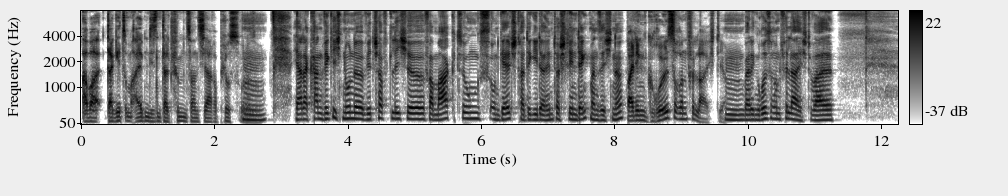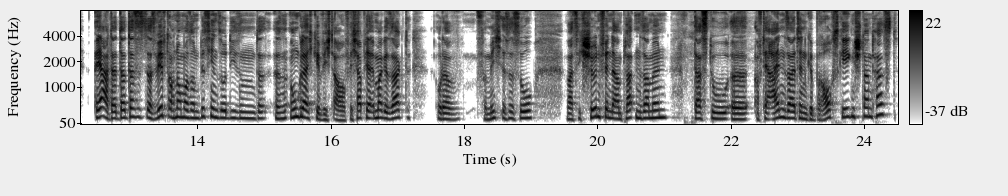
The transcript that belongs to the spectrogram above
Aber da geht's um Alben, die sind halt 25 Jahre plus oder Hm. Ja, da kann wirklich nur eine wirtschaftliche Vermarktungs- und Geldstrategie dahinter stehen, denkt man sich, ne? so. Bei den größeren vielleicht, ja. Hm, Bei den größeren vielleicht, weil ja, da, da, das, ist, das wirft auch noch mal so ein bisschen so diesen das, ein Ungleichgewicht auf. Ich habe ja immer gesagt, oder für mich ist es so, was ich schön finde am Plattensammeln, dass du äh, auf der einen Seite einen Gebrauchsgegenstand hast.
